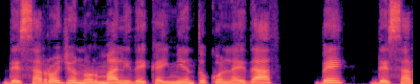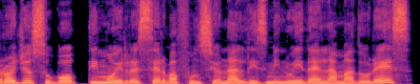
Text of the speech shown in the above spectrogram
Desarrollo normal y decaimiento con la edad. B. Desarrollo subóptimo y reserva funcional disminuida en la madurez.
